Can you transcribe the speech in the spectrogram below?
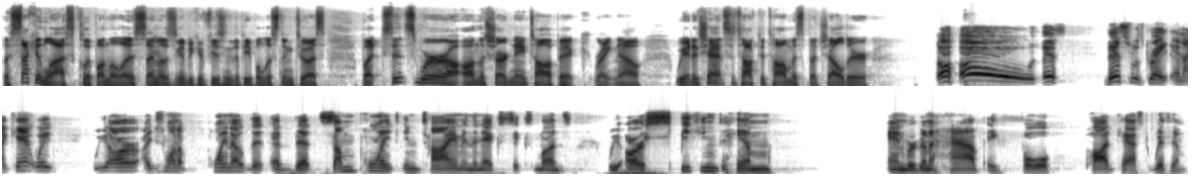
the second last clip on the list. I know this is gonna be confusing to the people listening to us, but since we're uh, on the Chardonnay topic right now, we had a chance to talk to Thomas Batchelder. Oh, this this was great, and I can't wait. We are. I just want to point out that at that some point in time in the next six months, we are speaking to him, and we're going to have a full podcast with him.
